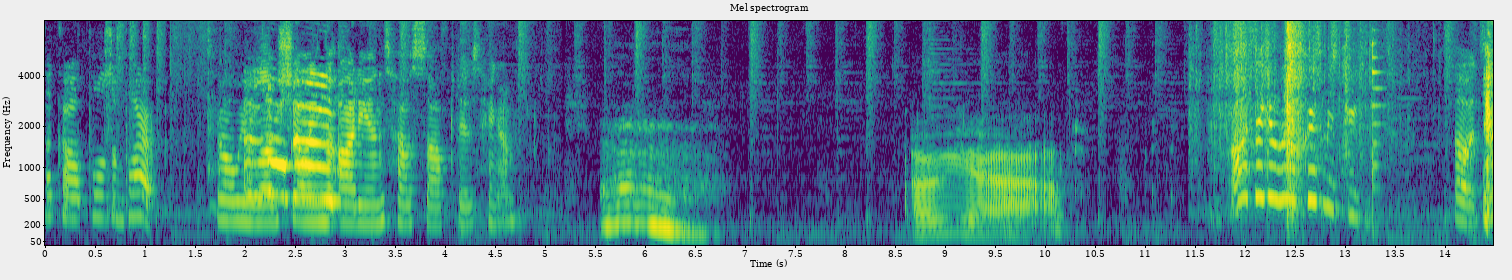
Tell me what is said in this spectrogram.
Look how it pulls apart. Oh, we love so showing the audience how soft it is. Hang on. Oh, it's like a little Christmas tree. Oh, it's not,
